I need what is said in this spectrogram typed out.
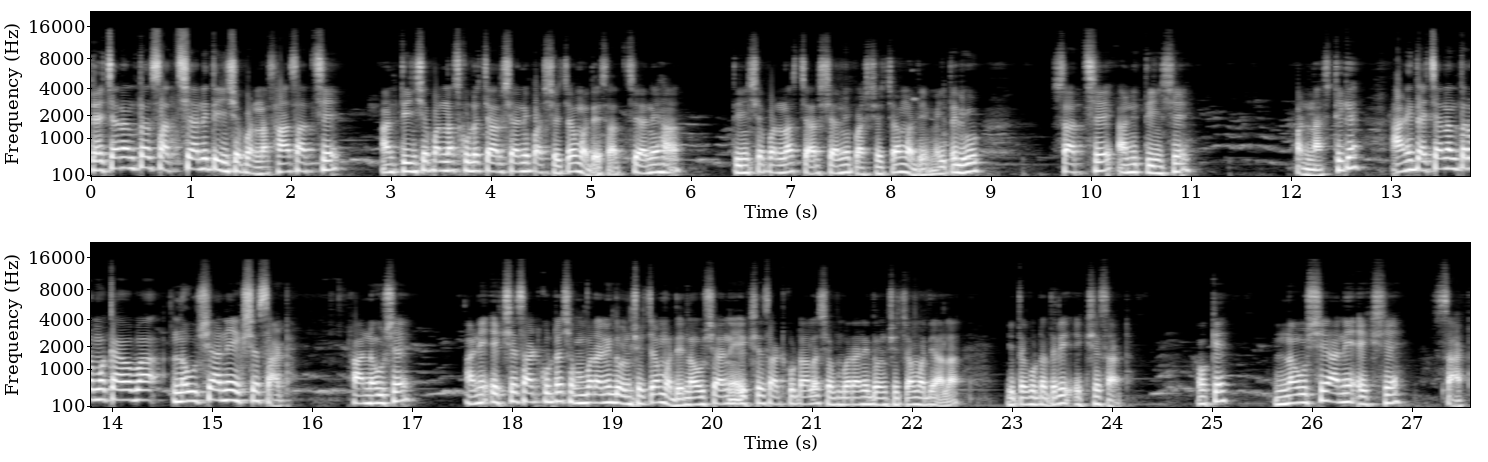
त्याच्यानंतर सातशे आणि तीनशे पन्नास. हा सातशे आणि तीनशे पन्नास कुठं? चारशे आणि पाचशेच्या मध्ये. सातशे आणि हा तीनशे पन्नास चारशे आणि पाचशेच्या मध्ये. मग इथं लिहू. सातशे आणि तीनशे पन्नास. ठीक आहे? आणि त्याच्यानंतर मग काय बाबा नऊशे आणि एकशे साठ हा नऊशे आणि एकशे साठ कुठं? शंभर आणि दोनशेच्या मध्ये. नऊशे आणि एकशे साठ कुठं आला शंभर आणि दोनशेच्या मध्ये आला. इथं कुठंतरी एकशे साठ ओके? नऊशे आणि एकशे साठ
